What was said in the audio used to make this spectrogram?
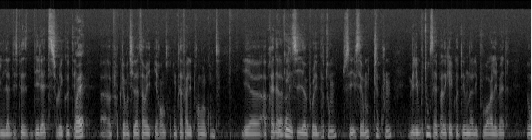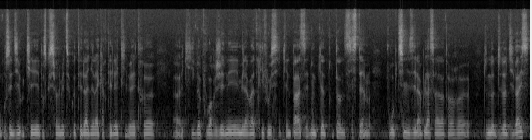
il a des espèces d'ailettes sur les côtés. ouais, euh, pour que le ventilateur il, il rentre. Donc là, il fallait prendre en compte. Et euh, après, tu as la partie pour les boutons. C'est vraiment tout con. Mais les boutons, on savait pas de quel côté on allait pouvoir les mettre. Donc on s'est dit, ok, parce que si on les met de ce côté-là, il y a la carte élec qui va être qui va pouvoir gêner, mais la batterie, il faut aussi qu'elle passe. Et donc il y a tout un système pour optimiser la place à l'intérieur de notre, de notre device.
